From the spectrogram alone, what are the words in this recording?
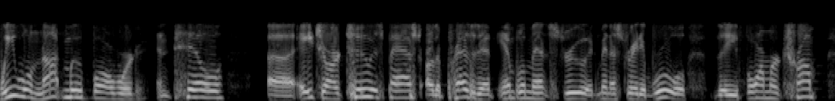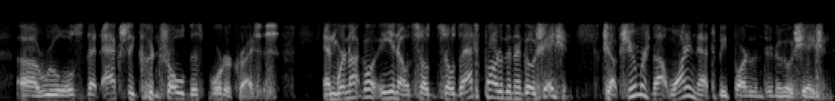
we will not move forward until uh, HR 2 is passed or the president implements through administrative rule the former Trump uh, rules that actually controlled this border crisis. And we're not going, you know, so so that's part of the negotiation. Chuck Schumer's not wanting that to be part of the negotiation.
